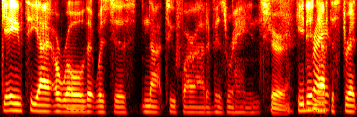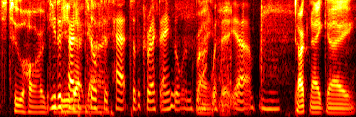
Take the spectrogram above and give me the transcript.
gave T.I. a role that was just not too far out of his range. Sure. He didn't have to stretch too hard. he to just be had that to tilt guy. his hat to the correct angle and rock Right. with it. Yeah. Mhm. Dark Knight guy,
